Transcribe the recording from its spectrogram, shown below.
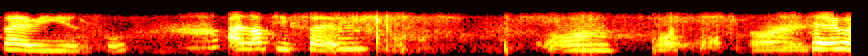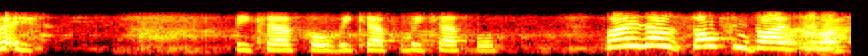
very useful. I love you so. Um, what? Sorry. anyway, be careful, be careful, be careful. If only there was dolphin dives in. like.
